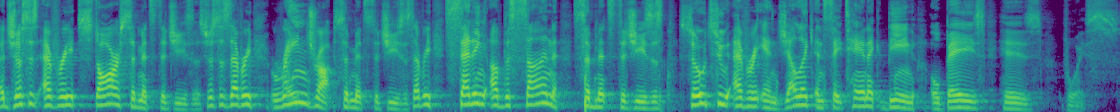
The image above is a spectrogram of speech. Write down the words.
Uh, just as every star submits to Jesus, just as every raindrop submits to Jesus, every setting of the sun submits to Jesus, so too every angelic and satanic being obeys his voice.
